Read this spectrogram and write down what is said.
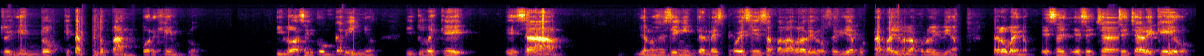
ingenieros que están haciendo pan, por ejemplo, y lo hacen con cariño, y tú ves que esa, yo no sé si en internet se puede decir esa palabra de grosería porque la radio me la prohibió, pero bueno, ese, ese chalequeo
